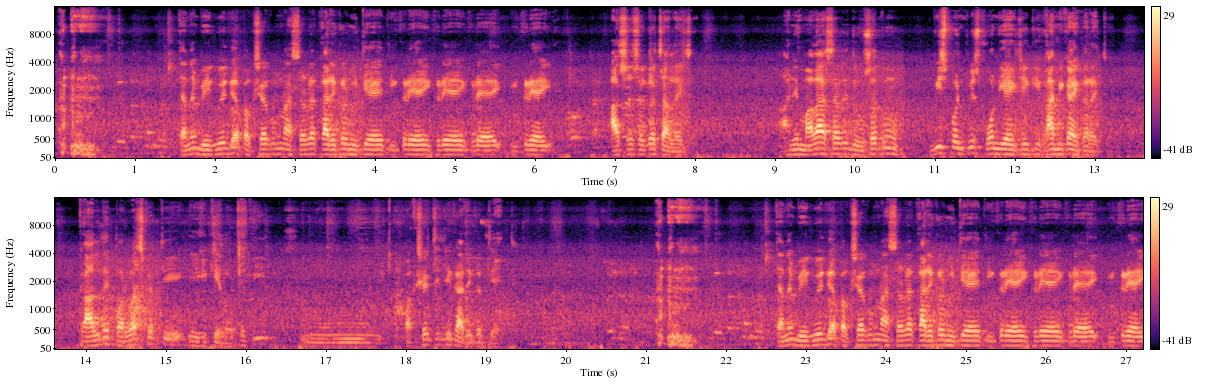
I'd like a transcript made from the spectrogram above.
त्यांना वेगवेगळ्या पक्षाकडून असणारा कार्यक्रम इथे आहेत इकडे आहे इकडे आहे इकडे आहे इकडे आहे असं सगळं चालायचं. आणि मला असं दिवसातून वीस पंचवीस फोन यायचे की आम्ही काय करायचं. काल नाही परवाच करते ते हे केलं होतं की पक्षाचे जे कार्यकर्ते आहेत त्यांना वेगवेगळ्या पक्षाकडून असणारा कार्यक्रम इथे आहेत इकडे आहे इकडे आहे इकडे आहे इकडे आहे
